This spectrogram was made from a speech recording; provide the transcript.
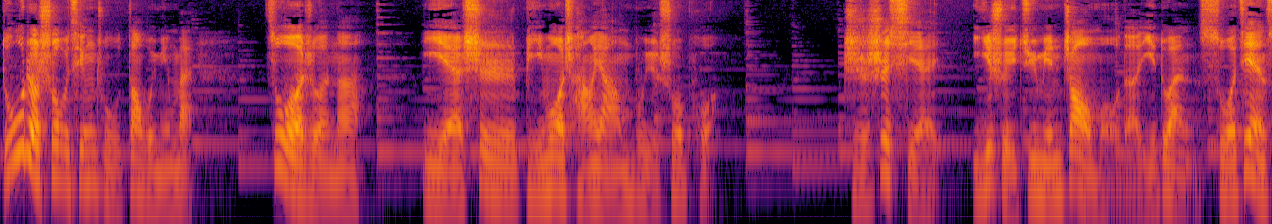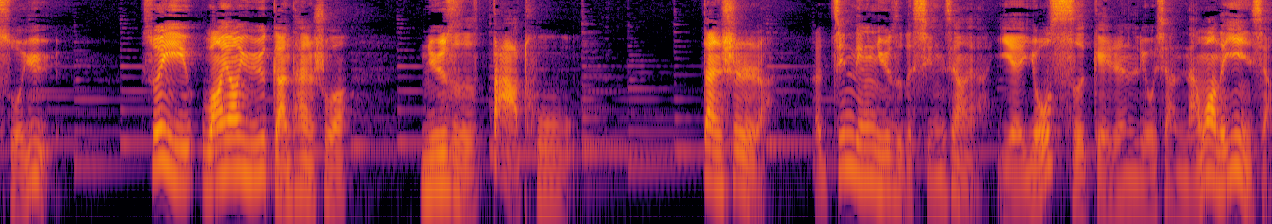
读者说不清楚，道不明白。作者呢，也是笔墨徜徉，不予说破，只是写沂水居民赵某的一段所见所遇。所以王阳宇感叹说：“女子大突兀。”但是啊。呃，金陵女子的形象呀，也由此给人留下难忘的印象。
